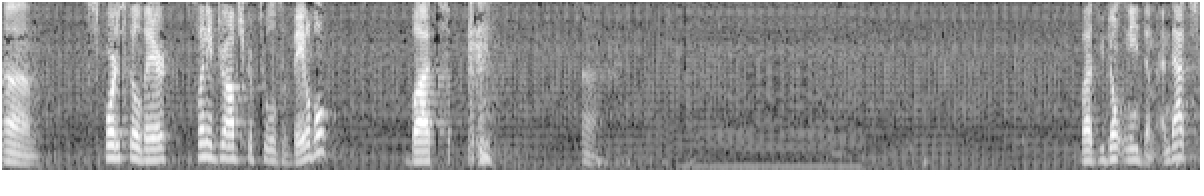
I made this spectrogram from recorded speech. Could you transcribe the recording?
um, support is still there. There's plenty of JavaScript tools available, but uh, but you don't need them, and that's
